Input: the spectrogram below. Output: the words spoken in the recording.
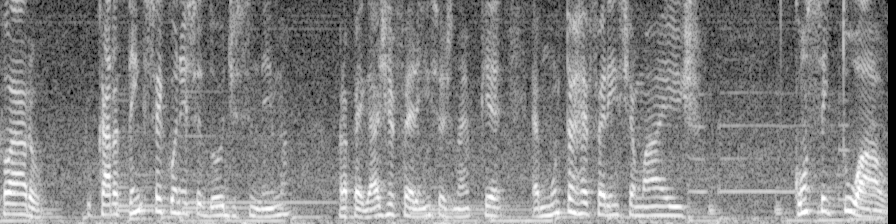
claro, o cara tem que ser conhecedor de cinema para pegar as referências, né? Porque é muita referência mais conceitual,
